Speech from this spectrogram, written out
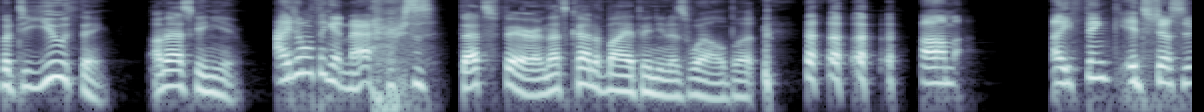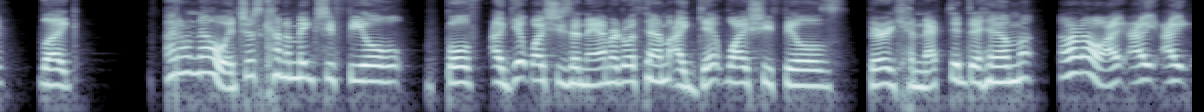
but do you think? I'm asking you. I don't think it matters. That's fair, and that's kind of my opinion as well. But Um, I think it's just like I don't know. It just kind of makes you feel both. I get why she's enamored with him. I get why she feels very connected to him. I don't know. I I I,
